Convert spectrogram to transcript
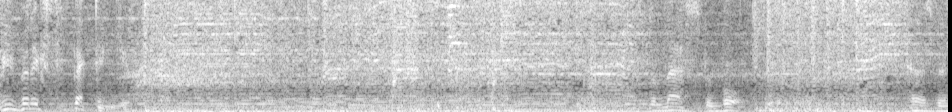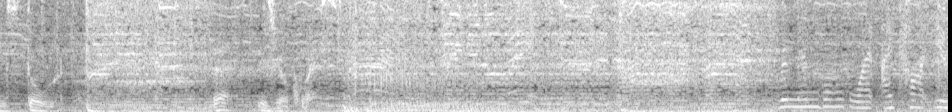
We've been expecting you. The Master Bolt has been stolen. That is your quest. Remember what I taught you?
